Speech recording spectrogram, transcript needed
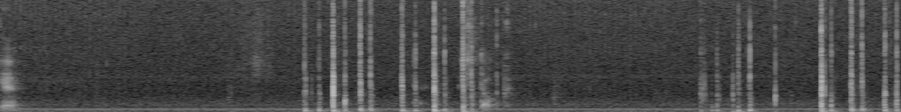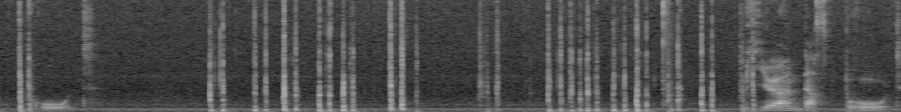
Okay. Stock. Brot. Björn das Brot.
